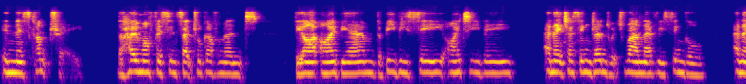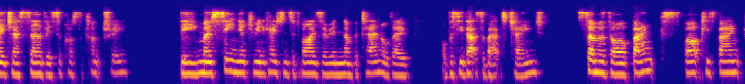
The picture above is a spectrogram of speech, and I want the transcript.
in this country, the Home Office in central government, the IBM, the BBC, ITV, NHS England, which run every single NHS service across the country, the most senior communications advisor in number 10, although obviously that's about to change. Some of our banks, Barclays Bank,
